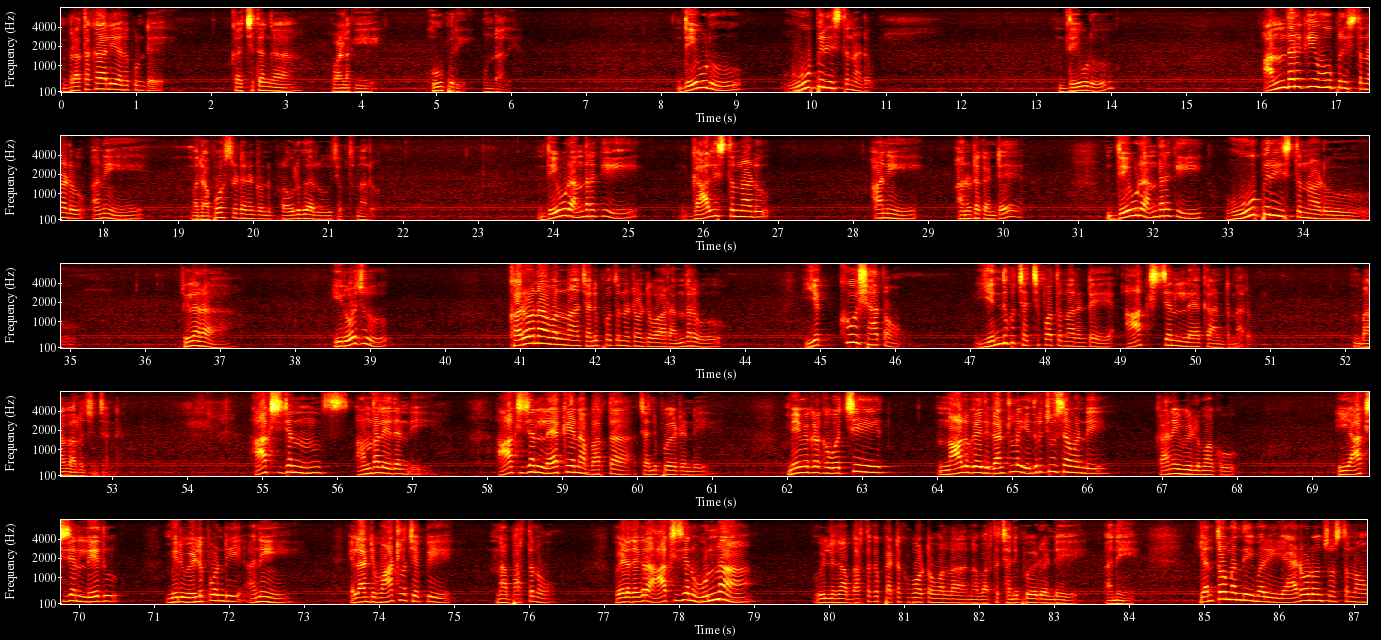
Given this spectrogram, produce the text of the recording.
బ్రతకాలి అనుకుంటే ఖచ్చితంగా వాళ్ళకి ఊపిరి ఉండాలి. దేవుడు ఊపిరిస్తున్నాడు. దేవుడు అందరికీ ఊపిరిస్తున్నాడు అని మరి అపోస్తుడు అనేటువంటి ప్రౌలు గారు చెప్తున్నారు. దేవుడు అందరికీ గాలిస్తున్నాడు అని అనుట కంటే దేవుడు అందరికీ ఊపిరి ఇస్తున్నాడు రిలరా ఈరోజు కరోనా వలన చనిపోతున్నటువంటి వారందరూ ఎక్కువ శాతం ఎందుకు చచ్చిపోతున్నారంటే ఆక్సిజన్ లేక అంటున్నారు. బాగా ఆలోచించండి. ఆక్సిజన్ అందలేదండి. ఆక్సిజన్ లేకే నా భర్త చనిపోయాడండి. మేము ఇక్కడికి వచ్చి నాలుగైదు గంటలు ఎదురు చూసామండి. కానీ వీళ్ళు మాకు ఈ ఆక్సిజన్ లేదు. మీరు వెళ్ళిపోండి అని ఇలాంటి మాటలు చెప్పి నా భర్తను వీళ్ళ దగ్గర ఆక్సిజన్ ఉన్నా వీళ్ళు నా భర్తకు పెట్టకపోవటం వల్ల నా భర్త చనిపోయాడు అండి అని ఎంతోమంది మరి ఏడవడం చూస్తున్నాం.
